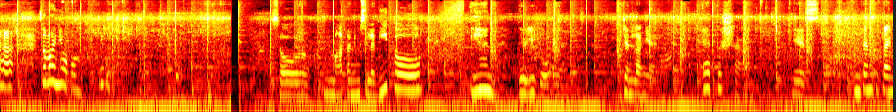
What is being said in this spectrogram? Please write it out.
Samahan niyo ako. So, may mga tanim sila dito. Ayan. There you go. Ayan. Diyan lang yan. Eto siya. Yes. From time to time,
